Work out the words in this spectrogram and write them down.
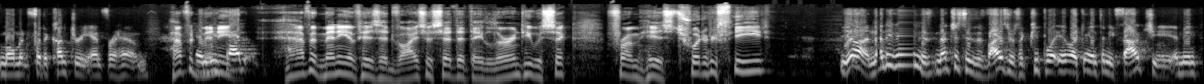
moment for the country and for him. Haven't And many thought- haven't many of his advisors said that they learned he was sick from his Twitter feed? Yeah, not even his, not just his advisors, like people like Anthony Fauci. I mean,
